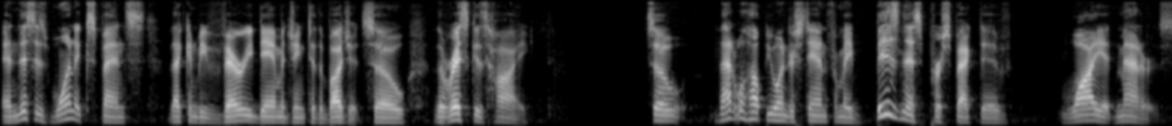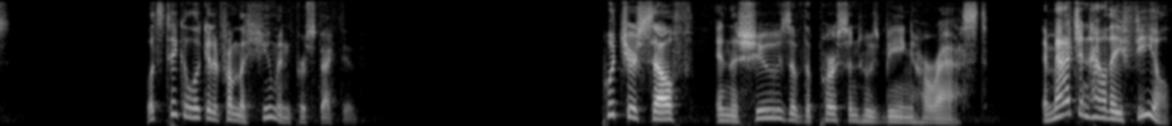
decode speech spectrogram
And this is one expense that can be very damaging to the budget. So the risk is high. So that will help you understand from a business perspective why it matters. Let's take a look at it from the human perspective. Put yourself in the shoes of the person who's being harassed. Imagine how they feel.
